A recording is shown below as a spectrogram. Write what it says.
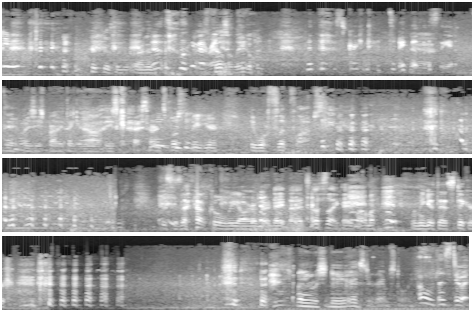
It just running. It Feels running. illegal. With the screen so he doesn't Yeah. see it. Anyways, he's probably thinking, oh, these guys aren't supposed to be here. He wore flip flops. this is how cool we are on our date nights. I was like, hey, mama, let me get that sticker. Maybe we should do your Instagram story. Oh, let's do it.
